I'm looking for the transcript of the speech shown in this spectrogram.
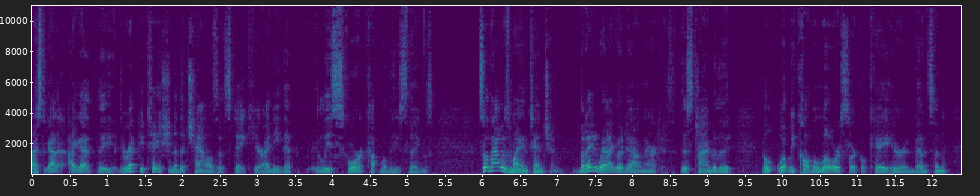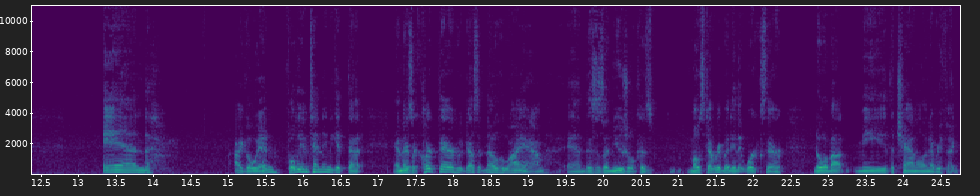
I still got I got the the reputation of the channels at stake here. I need to at least score a couple of these things. So that was my intention. But anyway, I go down there this time to the, the what we call the lower Circle K here in Benson, and I go in fully intending to get that. And there's a clerk there who doesn't know who I am, and this is unusual because most everybody that works there know about me, the channel, and everything.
